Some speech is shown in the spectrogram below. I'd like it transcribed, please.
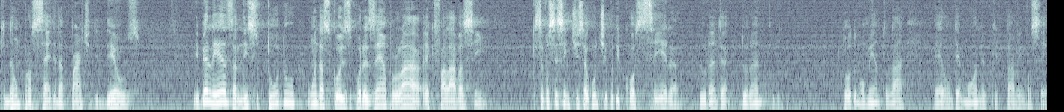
que não procede da parte de Deus? E beleza, nisso tudo, uma das coisas, por exemplo, lá é que falava assim: que se você sentisse algum tipo de coceira durante, durante todo momento lá, era um demônio que estava em você.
